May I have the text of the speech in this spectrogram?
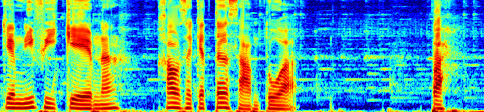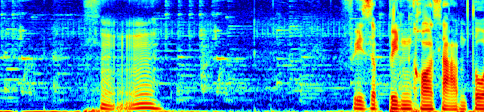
เกมนี้ free game นะ เข้า scatter 3ตัวไปะ free spin ขอ3ตัว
